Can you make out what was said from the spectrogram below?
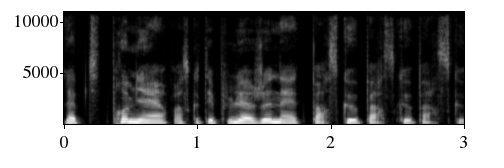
la petite première, parce que t'es plus la jeunette, parce que, parce que, parce que.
